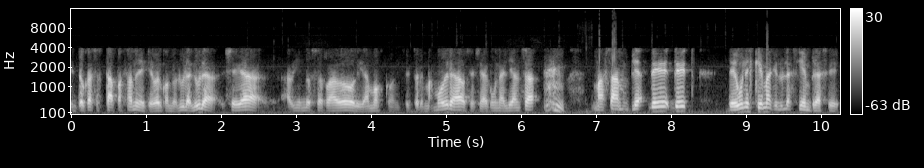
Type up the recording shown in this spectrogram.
en todo caso está pasando y hay que ver cuando Lula Lula llega habiendo cerrado, digamos, con sectores más moderados, o sea, llega con una alianza más amplia de, de, de un esquema que Lula siempre hace,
